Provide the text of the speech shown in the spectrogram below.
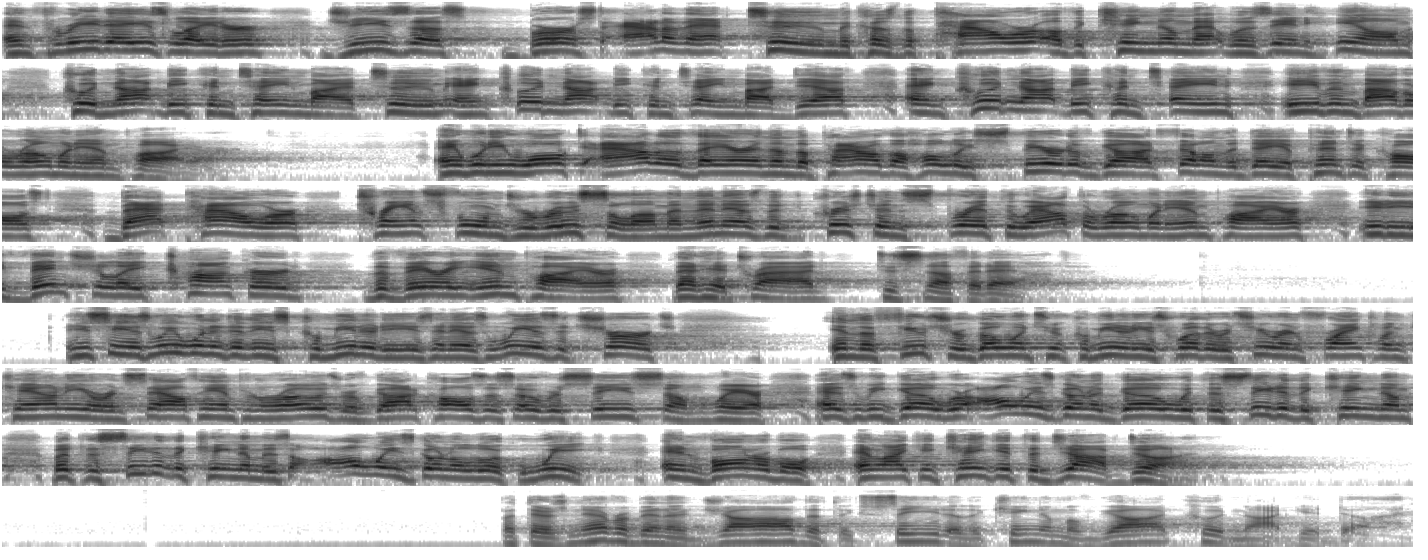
And three days later, Jesus burst out of that tomb because the power of the kingdom that was in him could not be contained by a tomb and could not be contained by death and could not be contained even by the Roman Empire. And when he walked out of there, and then the power of the Holy Spirit of God fell on the day of Pentecost, that power transformed Jerusalem. And then, as the Christians spread throughout the Roman Empire, it eventually conquered the very empire that had tried to snuff it out. You see, as we went into these communities and as we as a church in the future go into communities, whether it's here in Franklin County or in South Hampton Roads, or if God calls us overseas somewhere, as we go, we're always going to go with the seed of the kingdom, but the seed of the kingdom is always going to look weak and vulnerable and like it can't get the job done. But there's never been a job that the seed of the kingdom of God could not get done.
